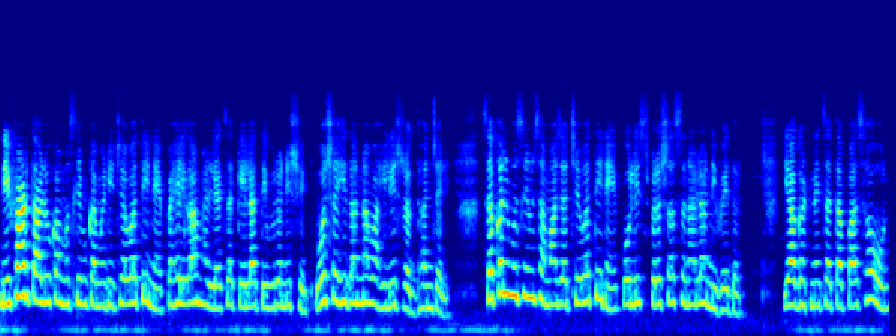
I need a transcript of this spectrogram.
निफाड तालुका मुस्लिम कमिटीच्या वतीने पहलगाम हल्ल्याचा केला तीव्र निषेध व शहीदांना वाहिली श्रद्धांजली. सकल मुस्लिम समाजाचे वतीने पोलीस प्रशासनाला निवेदन. या घटनेचा तपास होऊन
